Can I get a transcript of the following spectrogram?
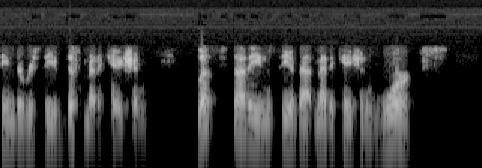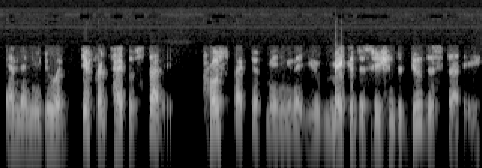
seem to receive this medication. Let's study and see if that medication works. And then you do a different type of study, prospective, meaning that you make a decision to do the study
